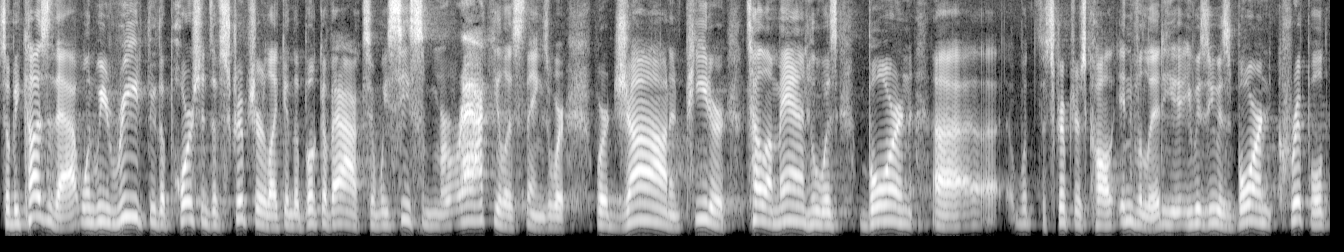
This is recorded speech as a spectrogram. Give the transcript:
So, because of that, when we read through the portions of Scripture, like in the book of Acts, and we see some miraculous things where, where John and Peter tell a man who was born, uh, what the Scriptures call invalid, he, he, was, he was born crippled,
